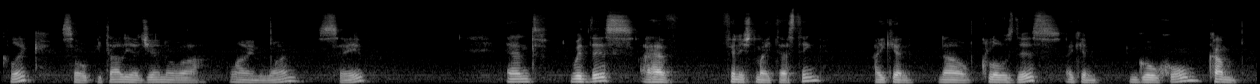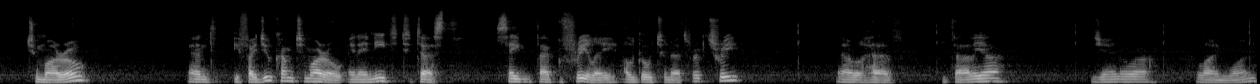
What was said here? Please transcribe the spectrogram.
Click. So Italia Genoa line 1 save. And with this I have finished my testing. I can now close this. I can go home come tomorrow and if I do come tomorrow and I need to test same type of relay I'll go to network tree and I will have Italia Genoa line 1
